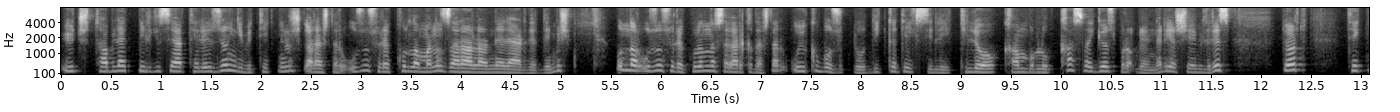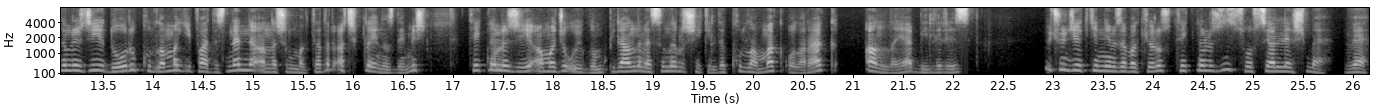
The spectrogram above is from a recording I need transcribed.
3. Tablet, bilgisayar, televizyon gibi teknolojik araçları uzun süre kullanmanın zararları nelerdir demiş. Bunlar uzun süre kullanırsak arkadaşlar uyku bozukluğu, dikkat eksikliği, kilo, kamburluk, kas ve göz problemleri yaşayabiliriz. 4. Teknolojiyi doğru kullanmak ifadesinden ne anlaşılmaktadır? Açıklayınız demiş. Teknolojiyi amaca uygun, planlı ve sınırlı şekilde kullanmak olarak anlayabiliriz. Üçüncü etkinliğimize bakıyoruz. Teknolojinin sosyalleşme ve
